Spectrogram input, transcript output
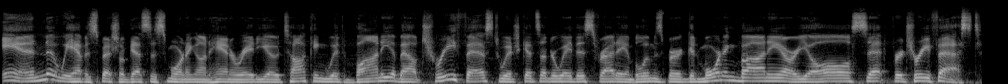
And we have a special guest this morning on Hannah Radio talking with Bonnie about Tree Fest, which gets underway this Friday in Bloomsburg. Good morning, Bonnie. Are you all set for Tree Fest?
